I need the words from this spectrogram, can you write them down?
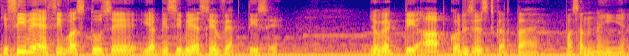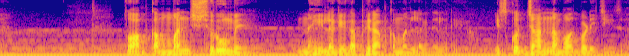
किसी भी ऐसी वस्तु से या किसी भी ऐसे व्यक्ति से, जो व्यक्ति आपको रेजिस्ट करता है, पसंद नहीं है तो आपका मन शुरू में नहीं लगेगा, फिर आपका मन लगने लगेगा। इसको जानना बहुत बड़ी चीज़ है।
